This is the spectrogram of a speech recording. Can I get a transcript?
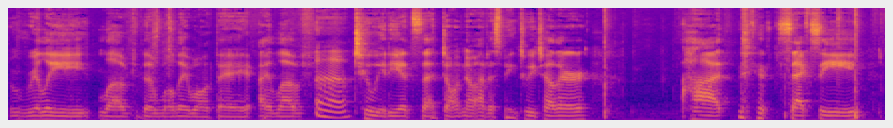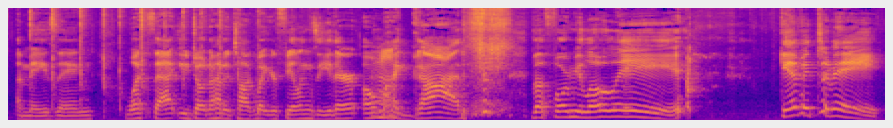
really loved the will they won't they. I love Uh-huh. two idiots that don't know how to speak to each other. Hot, sexy, amazing. What's that? You don't know how to talk about your feelings either? Oh my god. the formuloli. Give it to me.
